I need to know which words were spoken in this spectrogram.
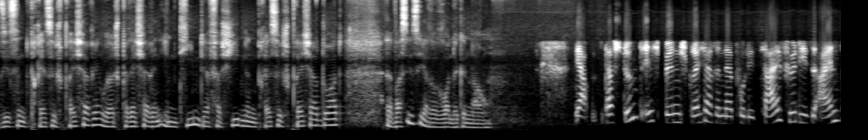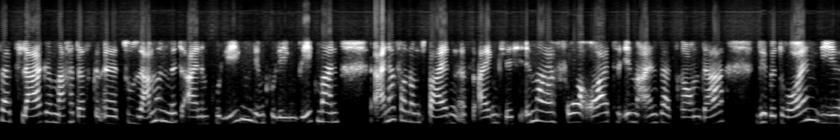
Sie sind Pressesprecherin oder Sprecherin im Team der verschiedenen Pressesprecher dort. Äh, was ist Ihre Rolle genau? Ja, das stimmt. Ich bin Sprecherin der Polizei für diese Einsatzlage, mache das äh, zusammen mit einem Kollegen, dem Kollegen Wegmann. Einer von uns beiden ist eigentlich immer vor Ort im Einsatzraum da. Wir betreuen die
